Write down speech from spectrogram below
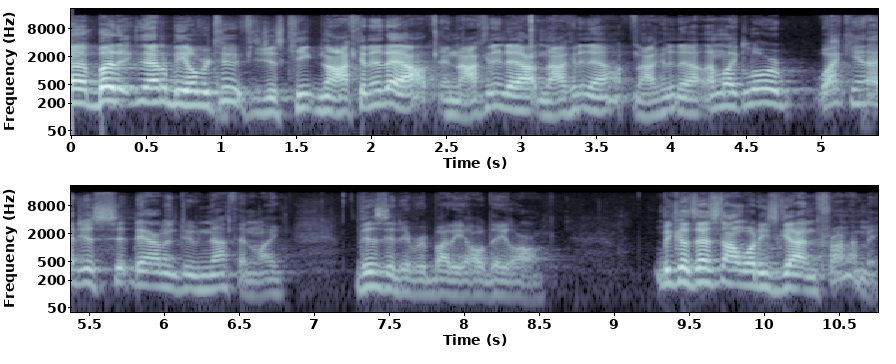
Uh, but that'll be over too if you just keep knocking it out and knocking it out, knocking it out, knocking it out. I'm like, Lord, why can't I just sit down and do nothing, like visit everybody all day long? Because that's not what he's got in front of me.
